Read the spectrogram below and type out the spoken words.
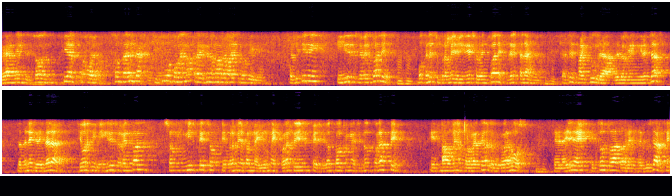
realmente son ciertos, bueno, son tarifas que hicimos por demás para que sea lo más transparente posible. Porque si tienen ingresos eventuales, vos tenés un promedio de ingresos eventuales que tenés al año. Si haces factura de lo que ingresás, lo tenés que declarar. Si vos decís mi ingreso eventual son mil pesos en promedio por mes, y un mes cobraste diez mil pesos, y otro ocho meses no cobraste, es más o menos por rateo lo que cobras vos. Pero la idea es que todos estos datos al entrecruzarse,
